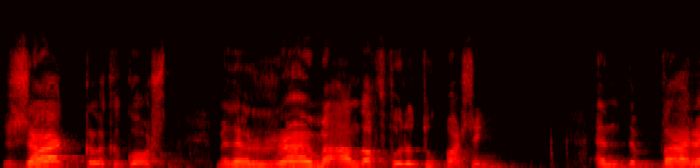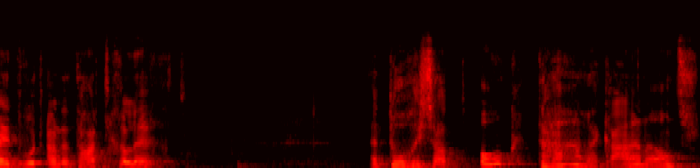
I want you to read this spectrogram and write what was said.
zakelijke kost, met een ruime aandacht voor de toepassing en de waarheid wordt aan het hart gelegd. En toch is dat ook dadelijk aan ons.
